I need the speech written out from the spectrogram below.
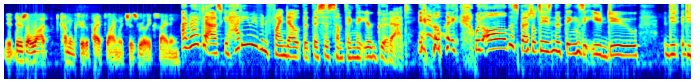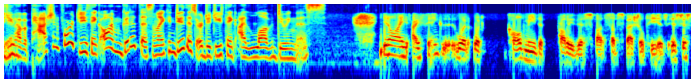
there's a lot coming through the pipeline, which is really exciting. I'm gonna have to ask you, how do you even find out that this is something that you're good at? You know, like with all the specialties and the things that you do. Did, did yeah. you have a passion for it? Do you think, oh, I'm good at this and I can do this, or did you think I love doing this? You know, I, I think what what called me to probably this subspecialty is is just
